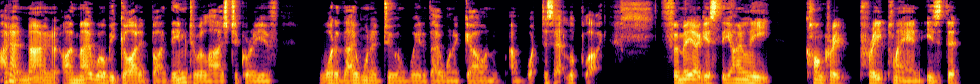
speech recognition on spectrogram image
I don't know. I may well be guided by them to a large degree of what do they want to do and where do they want to go and, and what does that look like. For me, I guess the only concrete pre-plan is that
